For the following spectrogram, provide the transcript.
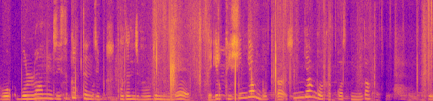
뭐, 뭘로 하는지 스크립트인지 뭐든지 모르겠는데, 네, 이렇게 신기한 뭐, 아, 신기한 걸 갖고 왔습니다. 네,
